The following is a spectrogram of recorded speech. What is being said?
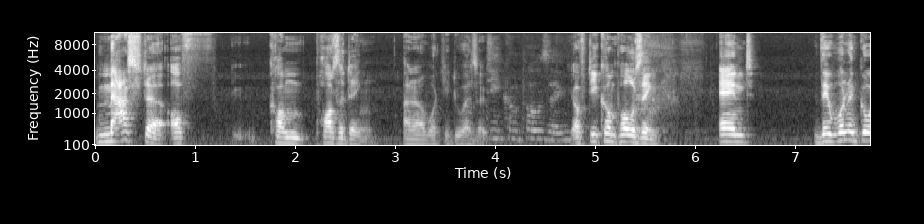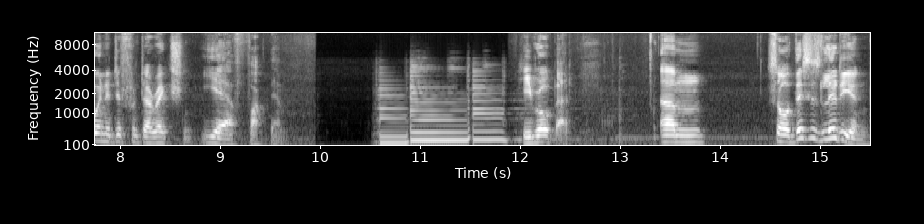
master of compositing. I don't know what you do as a Decomposing. of decomposing, and they want to go in a different direction. Yeah, fuck them. He wrote that. Um, so this is Lydian.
